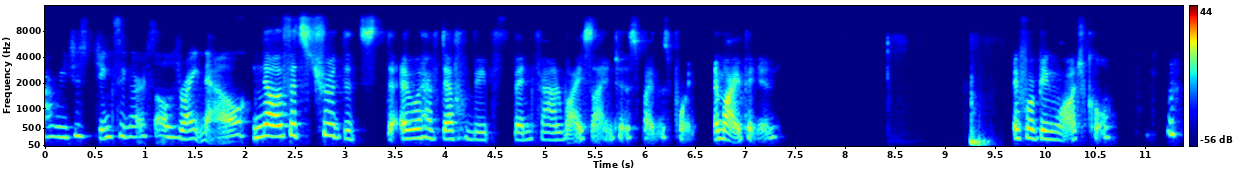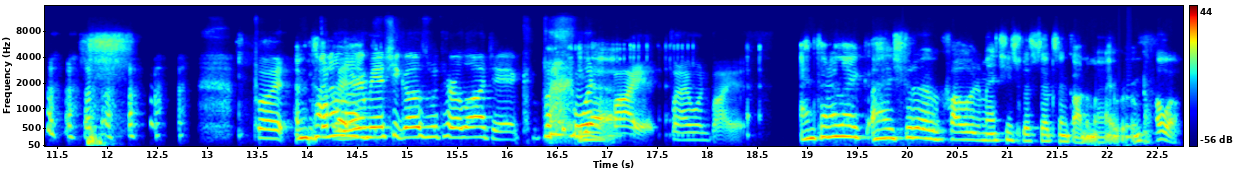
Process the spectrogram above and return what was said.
Are we just jinxing ourselves right now? No, if it's true, that's it would have definitely been found by scientists by this point, in my opinion. If we're being logical. but I'm kind of There, like, man, she goes with her logic. but I wouldn't Yeah. buy it. But I wouldn't buy it. I'm kind of like, I should have followed Manchi's footsteps and gone to my room. Oh well.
